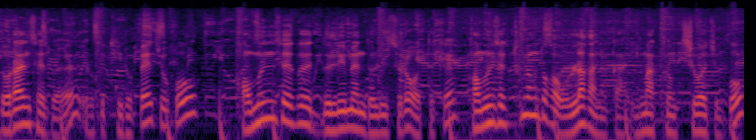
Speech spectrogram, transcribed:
노란색을 이렇게 뒤로 빼주고 검은색을 늘리면 늘릴수록 어떻게 검은색 투명도가 올라가니까 이만큼 지워지고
